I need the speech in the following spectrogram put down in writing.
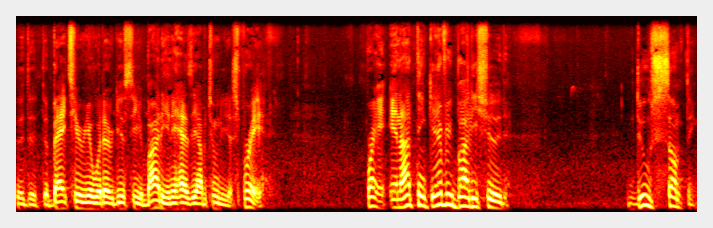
the, the, the bacteria, whatever gets to your body and it has the opportunity to spread. Right. And I think everybody should do something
